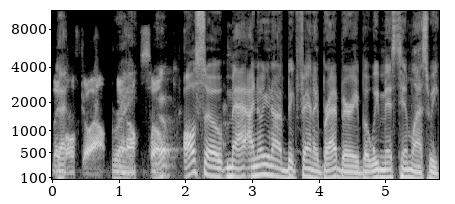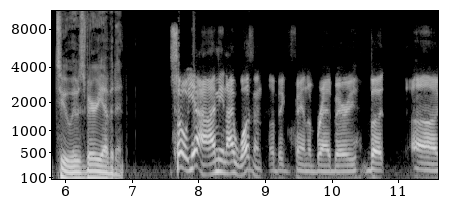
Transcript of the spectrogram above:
they that- both go out. right. You know? So Yep. also Matt, I know you're not a big fan of Bradbury, but we missed him last week too. It was very evident. So yeah, I mean, I wasn't a big fan of Bradbury, but uh,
